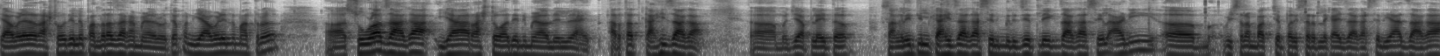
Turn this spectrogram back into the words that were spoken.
त्यावेळेला राष्ट्रवादीला पंधरा जागा मिळाल्या होत्या. पण यावेळेला मात्र सोळा जागा ह्या राष्ट्रवादीने मिळवलेल्या आहेत. अर्थात काही जागा म्हणजे आपल्या इथं सांगलीतील काही जागा असेल मिरजेतली एक जागा असेल आणि विश्रामबागच्या परिसरातल्या काही जागा असतील या जागा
